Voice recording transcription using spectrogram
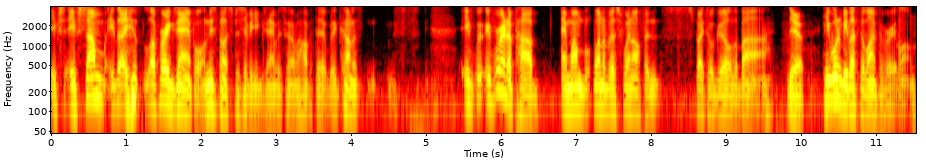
if if some, like, for example, and this is not a specific example, it's kind of hypothetical, but it kind of, if if we're in a pub and one one of us went off and spoke to a girl at the bar, Yeah. he wouldn't be left alone for very long.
